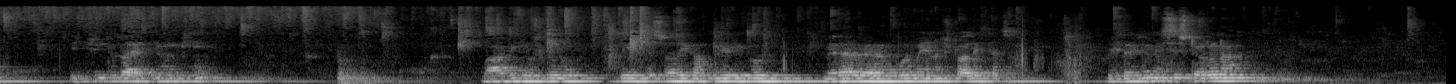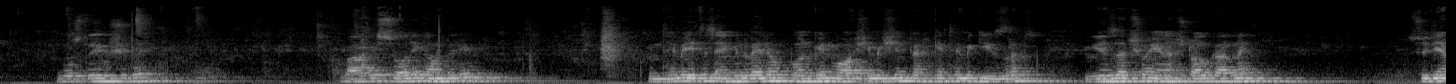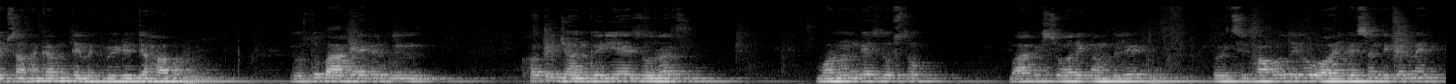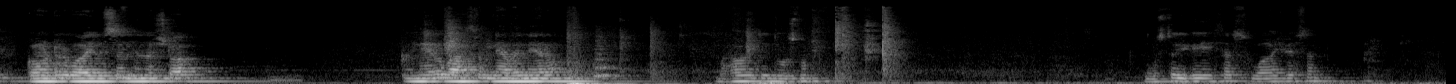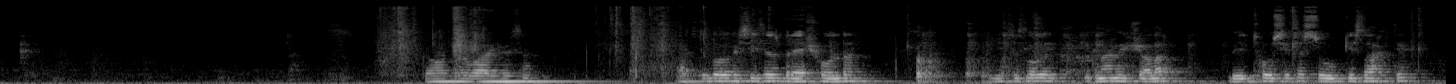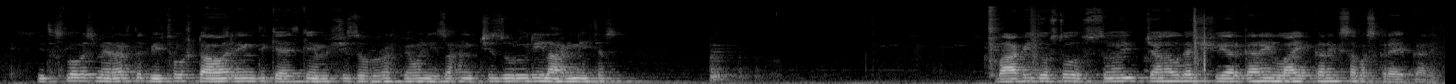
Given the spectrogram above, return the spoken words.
कोशिश हावन यह तूत कहें बाकी दोस्तों सारे कंप्लीट गो मिरर वेरर कोर मे इंस्टॉल बे लगे मे सिस्टर ना दोस्तों यह वो तुम बाकी सोरे कंप्लीट तुम थे मे ये एंगल वैल्यू बोन कन वाशिंग मशीन पे मे गीजर गीजर इंस्टॉल सात कर तमिक वीडियो तह हाव दोस्तों, बाकी अगर कुन खतर जानकारी है, ज़रूरत वन ग बाकी सोरे कंप्लीट अथ हावो तुम वाश बेसन तकने काउंटर वाश बेसन इंस्टॉल नेरो बाथरूम बहाव तुम दोस्तों. दोस्तों यह गई वाश बेसन काउंटर वाश अत लोग ब्रश होल्डर ये लोग इकनामिक शला थोस ये सोप किस ये लोग मिरर तो बे थोस टावर रिंग तमिस ज़रूरत पे यीहन ज़रूरी लागन ये बाकी दोस्तों सन चैनल गई शेयर करें लाइक करें सब्सक्राइब करें.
